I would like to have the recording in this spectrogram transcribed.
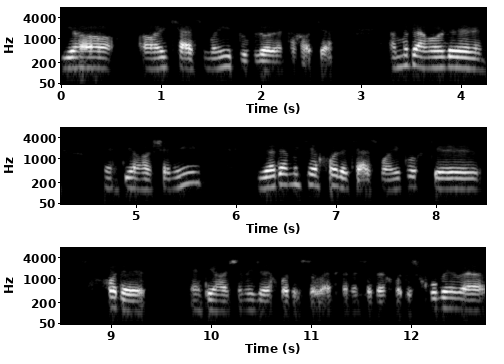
یا آقای کسمایی دوبله رو انتخاب کرد. اما در مورد مهدی هاشمی یادمه که خود کسمایی گفت که خود مهدی هاشمی جای خودش صحبت کنه صدای خودش خوبه و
